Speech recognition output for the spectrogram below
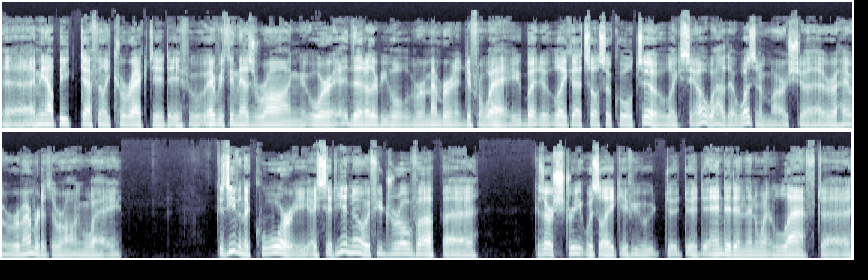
Uh, I mean, I'll be definitely corrected if everything that's wrong or that other people remember in a different way. But it, like, that's also cool too. Like, you say, oh, wow, that wasn't a marsh, uh, or I remembered it the wrong way. Because even the quarry, I said, yeah, no, if you drove up, because uh, our street was like, if you d- d- ended and then went left, uh,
